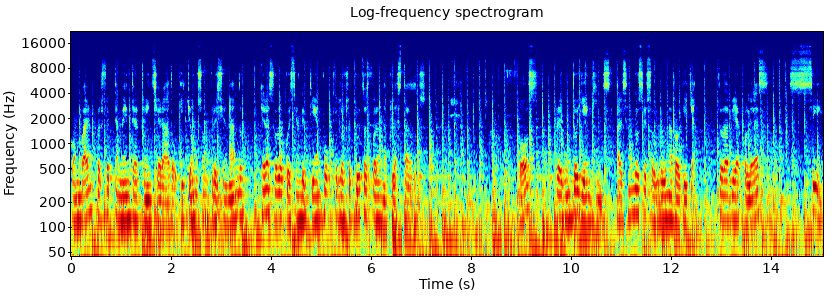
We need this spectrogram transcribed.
con Byrne perfectamente atrincherado y Johnson presionando, era solo cuestión de tiempo que los reclutas fueran aplastados. ¿Vos? preguntó Jenkins, alzándose sobre una rodilla. ¿Todavía coleas? Sí.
